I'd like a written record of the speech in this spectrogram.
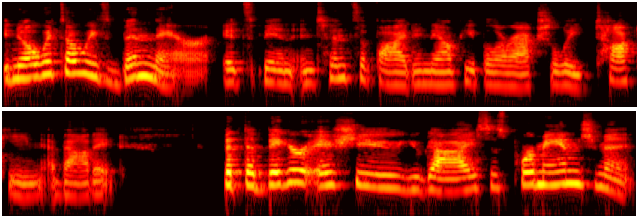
You know, it's always been there. It's been intensified, and now people are actually talking about it. But the bigger issue, you guys, is poor management.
